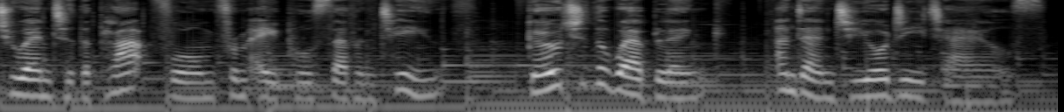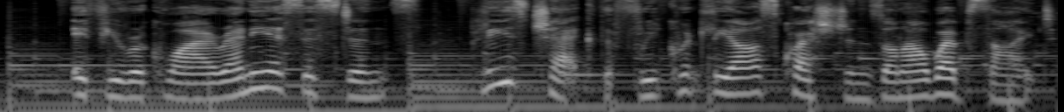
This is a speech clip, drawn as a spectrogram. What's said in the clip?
To enter the platform from April 17th, go to the web link and enter your details. If you require any assistance, please check the frequently asked questions on our website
